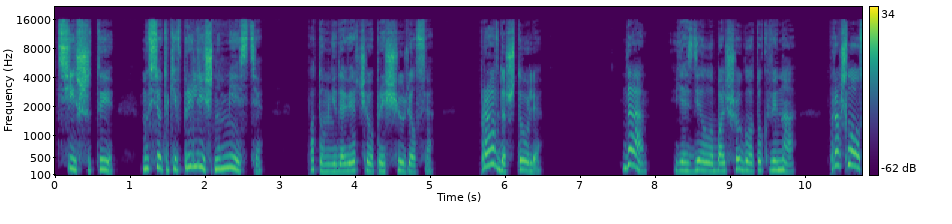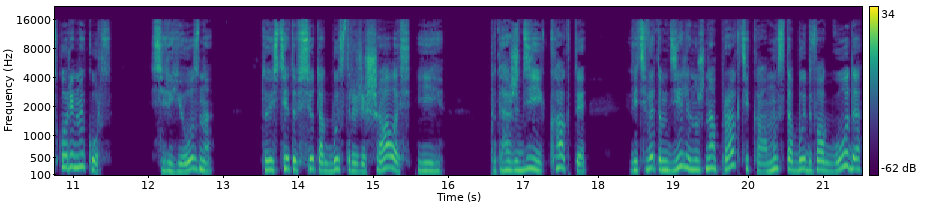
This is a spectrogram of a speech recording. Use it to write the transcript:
«Тише ты! Мы все-таки в приличном месте!» Потом недоверчиво прищурился. «Правда, что ли?» «Да», — я сделала большой глоток вина. «Прошла ускоренный курс». «Серьезно? То есть это все так быстро решалось и...» «Подожди, как ты? Ведь в этом деле нужна практика, а мы с тобой два года...»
